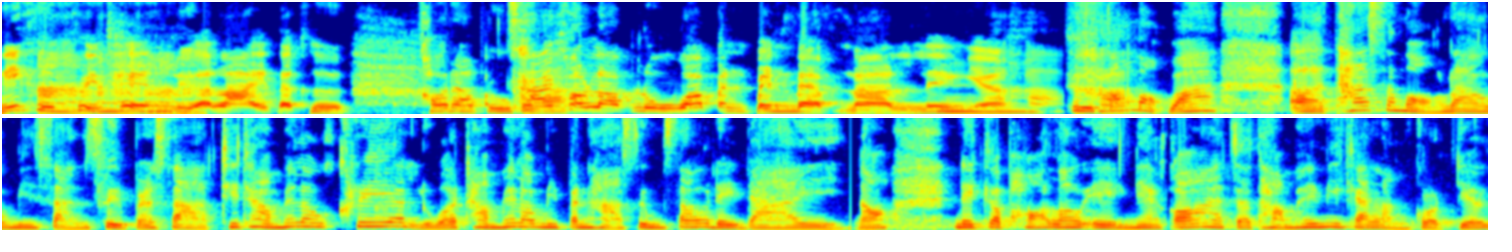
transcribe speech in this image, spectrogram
นี่คืออ่า pretend อ่าหรืออะไรแต่คือเขารับรู้ใช่ไปแล้วเขารับรู้ว่าเป็นเป็นแบบนั้นอะไรอย่างเงี้ยค่ะ คือต้องบอกว่าเอ่อถ้าสมองเรามีสารสื่อประสาทที่ทำให้เราเครียด หรือว่าทำให้เรามีปัญหาซึมเศร้าใด ๆ เนาะในกระเพาะเราเองเนี่ยก็อาจจะทำให้มีการหลั่งกรดเยอะ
